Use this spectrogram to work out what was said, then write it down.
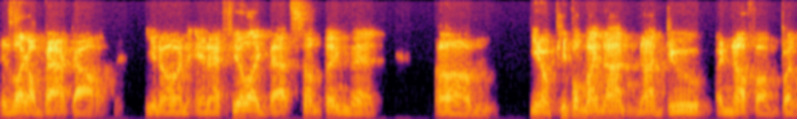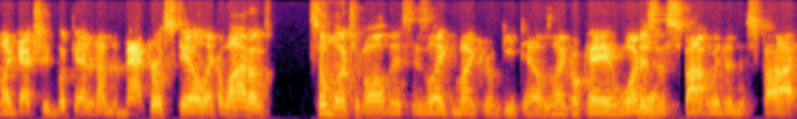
is like i'll back out you know and, and i feel like that's something that um you know people might not not do enough of but like actually look at it on the macro scale like a lot of so much of all this is like micro details like okay what is Yeah. the spot within the spot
